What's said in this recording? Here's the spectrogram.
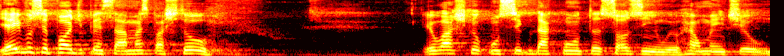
E aí você pode pensar, mas pastor, eu acho que eu consigo dar conta sozinho, eu realmente eu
